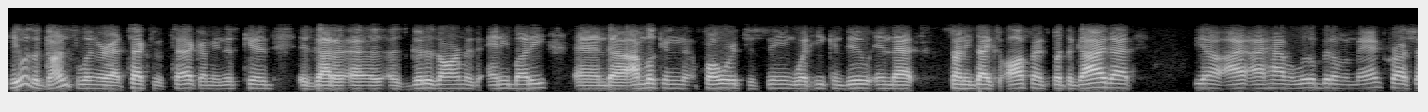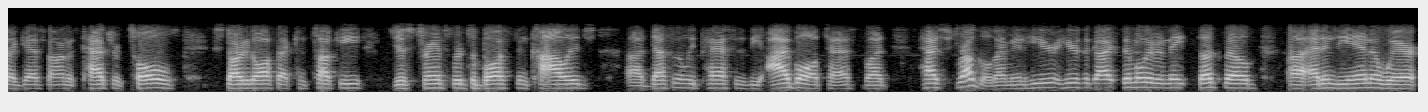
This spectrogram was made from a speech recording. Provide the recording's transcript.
he was a gunslinger at Texas Tech. I mean, this kid has got a, a, as good as arm as anybody, and uh, I'm looking forward to seeing what he can do in that Sonny Dykes offense. But the guy that you know I, I have a little bit of a man crush, I guess, on is Patrick Towles. Started off at Kentucky, just transferred to Boston College uh, definitely passes the eyeball test, but has struggled. I mean, here here's a guy similar to Nate Sudfeld uh, at Indiana, where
